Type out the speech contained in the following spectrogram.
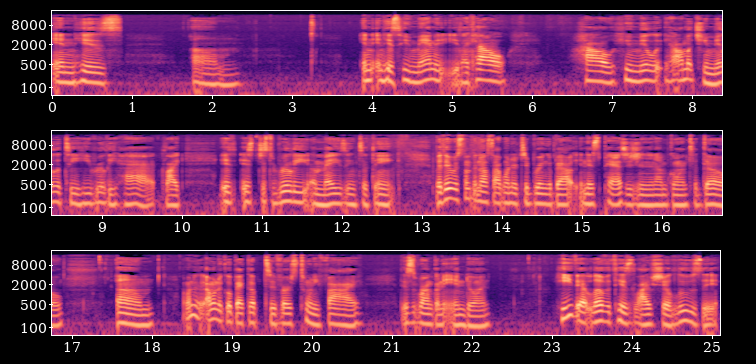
in his um in in his humanity like how how humility how much humility he really had like it, it's just really amazing to think but there was something else i wanted to bring about in this passage and then i'm going to go um, I want to I want to go back up to verse 25. This is where I'm going to end on. He that loveth his life shall lose it,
